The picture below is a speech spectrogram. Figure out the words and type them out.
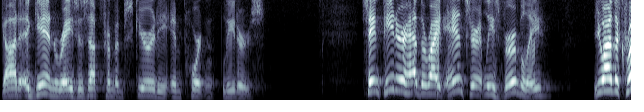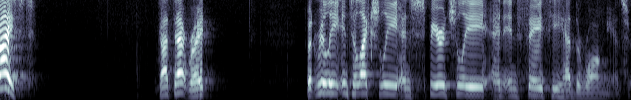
God again raises up from obscurity important leaders. St. Peter had the right answer, at least verbally. You are the Christ. Got that right. But really, intellectually and spiritually and in faith, he had the wrong answer.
